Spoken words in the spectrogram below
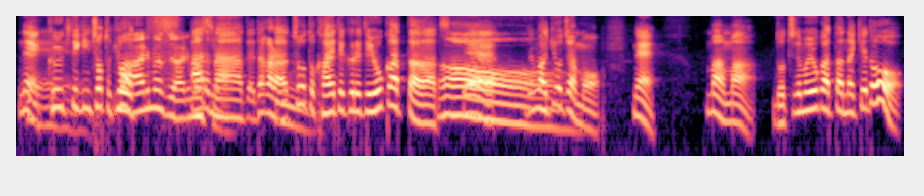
ね、ええ空気的にちょっとまあ今日ありますよありますよ。あるなーって。だからちょっと変えてくれてよかったっつって、うんでまあきょうちゃんもねまあまあどっちでもよかったんだけど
